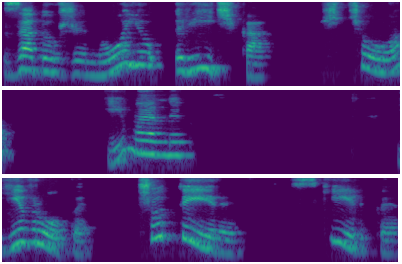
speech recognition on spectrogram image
За довжиною річка. Що? Іменник. Європи. Чотири. Скільки?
